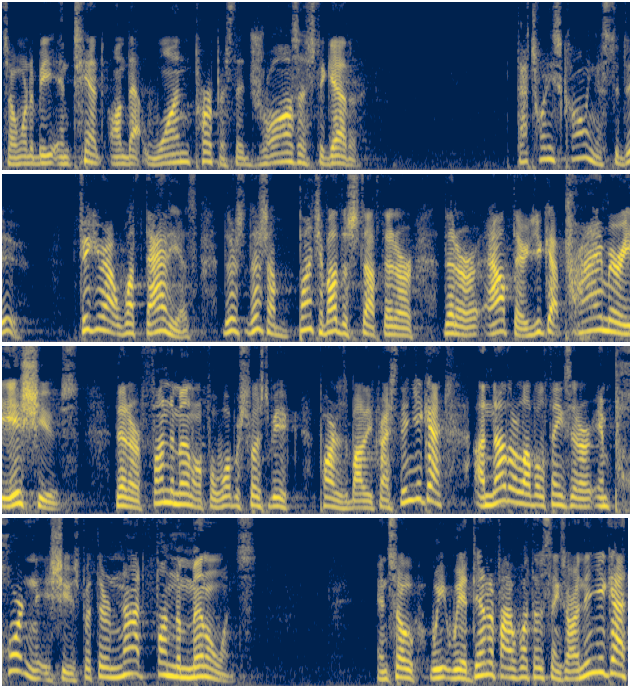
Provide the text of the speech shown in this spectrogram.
And so I want to be intent on that one purpose that draws us together. That's what he's calling us to do. Figure out what that is. There's, there's a bunch of other stuff that are, that are out there. You've got primary issues that are fundamental for what we're supposed to be a part of the body of Christ. Then you've got another level of things that are important issues, but they're not fundamental ones. And so we, we identify what those things are. And then you got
